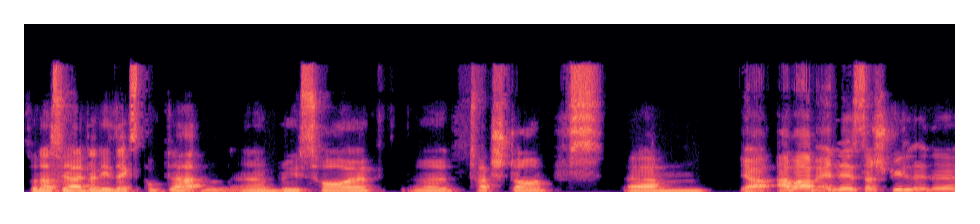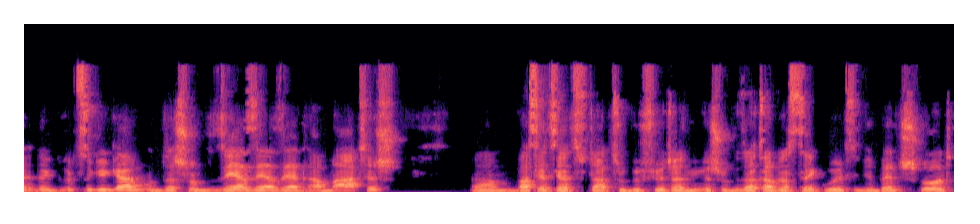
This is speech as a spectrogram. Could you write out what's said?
sodass wir halt dann die sechs Punkte hatten. Äh, Brees Hall, äh, Touchdown. Ähm, ja, aber am Ende ist das Spiel in eine, in eine Grütze gegangen und das schon sehr, sehr, sehr dramatisch. Ähm, was jetzt, jetzt dazu geführt hat, wie wir schon gesagt haben, dass Zach Wilson gebencht wird.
